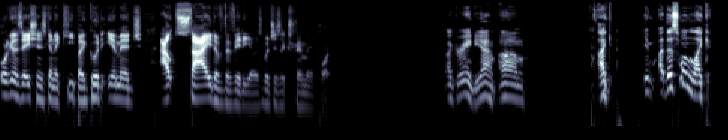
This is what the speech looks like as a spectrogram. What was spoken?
organization is going to keep a good image outside of the videos, which is extremely important. Agreed. Yeah. Um, I it, this one like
